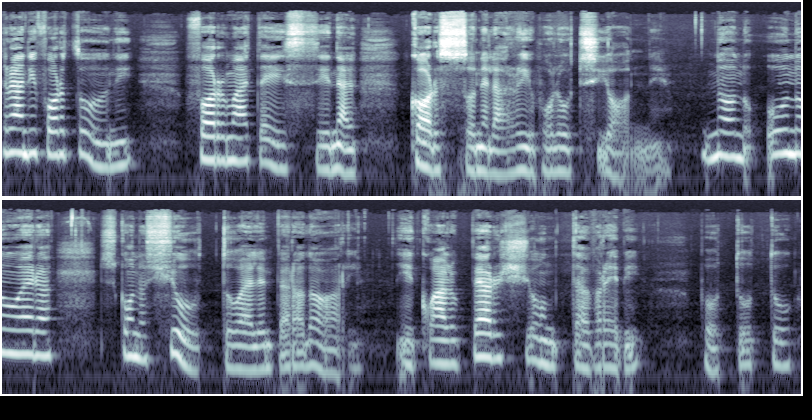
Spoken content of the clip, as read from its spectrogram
grandi fortuni formatesi nel corso della rivoluzione. Non uno era sconosciuto all'imperatore, il quale per giunta avrebbe potuto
